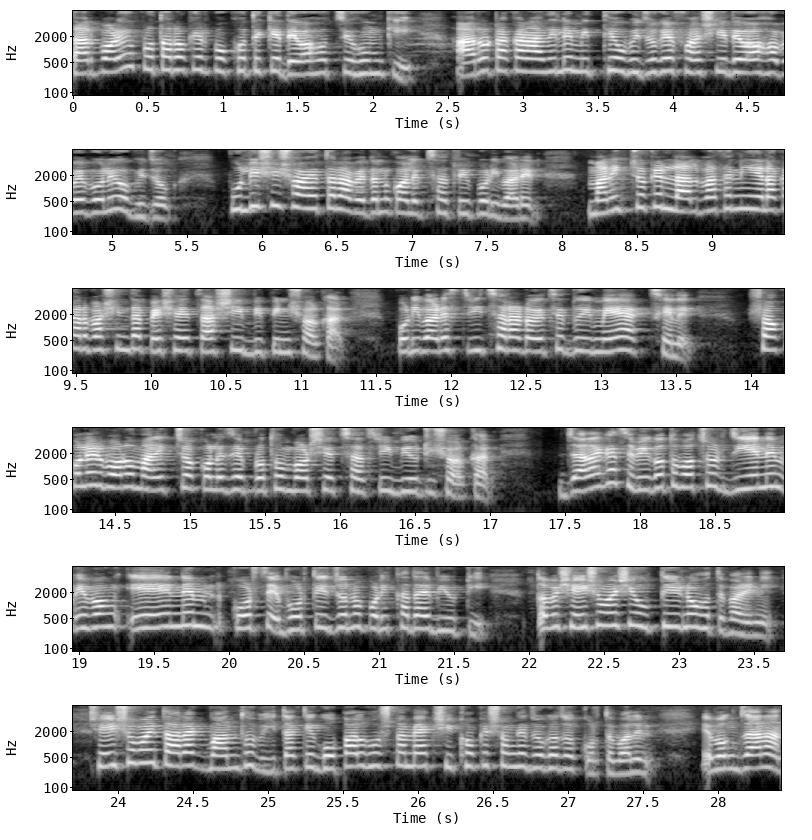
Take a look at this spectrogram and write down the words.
তারপরেও প্রতারকের পক্ষ থেকে দেওয়া হচ্ছে হুমকি। আরও টাকা না দিলে মিথ্যে অভিযোগে ফাঁসিয়ে দেওয়া হবে বলে অভিযোগ। পুলিশি সহায়তার আবেদন কলেজ ছাত্রী পরিবারের। মানিকচকের লালবাথানি এলাকার বাসিন্দা পেশায় চাষি বিপিন সরকার। পরিবারের স্ত্রী ছাড়া রয়েছে দুই মেয়ে, এক ছেলে। সকলের বড় মানিকচক কলেজের প্রথম বর্ষের ছাত্রী বিউটি সরকার। জানা গেছে, বিগত বছর জিএনএম এবং এএনএম কোর্সে ভর্তির জন্য পরীক্ষা দেয় বিউটি, তবে সেই সময় সে উত্তীর্ণ হতে পারেনি। সেই সময় তার এক বান্ধবী তাকে গোপাল ঘোষ নামে এক শিক্ষকের সঙ্গে যোগাযোগ করতে বলেন এবং জানান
